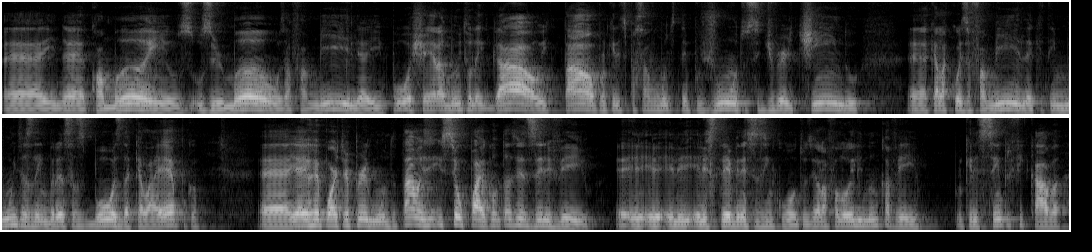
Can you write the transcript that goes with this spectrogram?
é, e, né, com a mãe, os, os, irmãos, a família, e poxa, era muito legal e tal, porque eles passavam muito tempo juntos, se divertindo, é, aquela coisa família, que tem muitas lembranças boas daquela época. É, e aí o repórter pergunta, tá, mas e seu pai, quantas vezes ele veio? Ele, ele, ele esteve nesses encontros. E ela falou, ele nunca veio, porque ele sempre ficava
